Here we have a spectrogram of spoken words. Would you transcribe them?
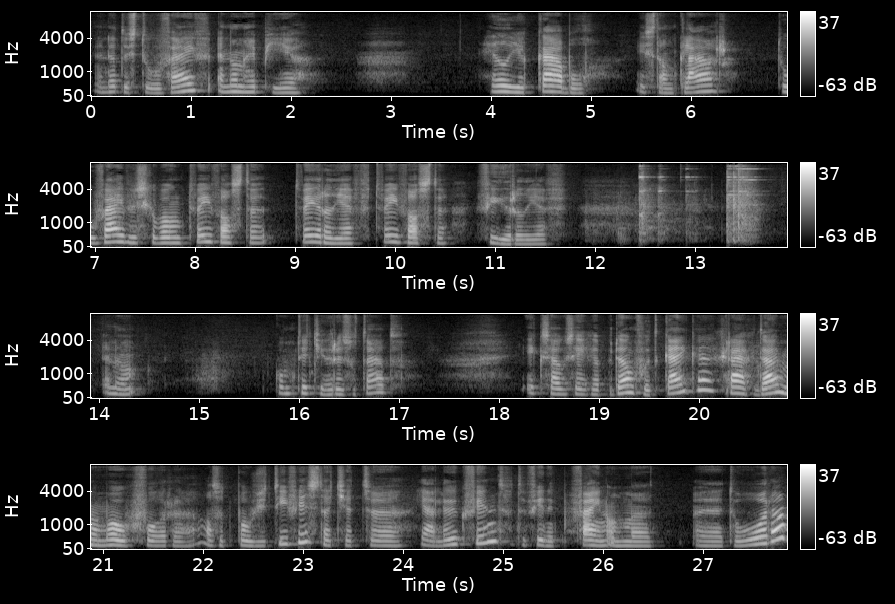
En dat is toer 5 en dan heb je heel je kabel is dan klaar. Toer 5 is gewoon twee vaste twee relief twee vaste vier relief. En dan komt dit je resultaat ik zou zeggen bedankt voor het kijken. Graag duim omhoog voor uh, als het positief is dat je het uh, ja leuk vindt. Dat vind ik fijn om uh, te horen.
